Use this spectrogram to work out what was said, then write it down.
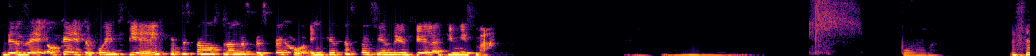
Desde, ok, te fue infiel, ¿qué te está mostrando este espejo? ¿En qué te está haciendo infiel a ti misma? Pum. sí,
